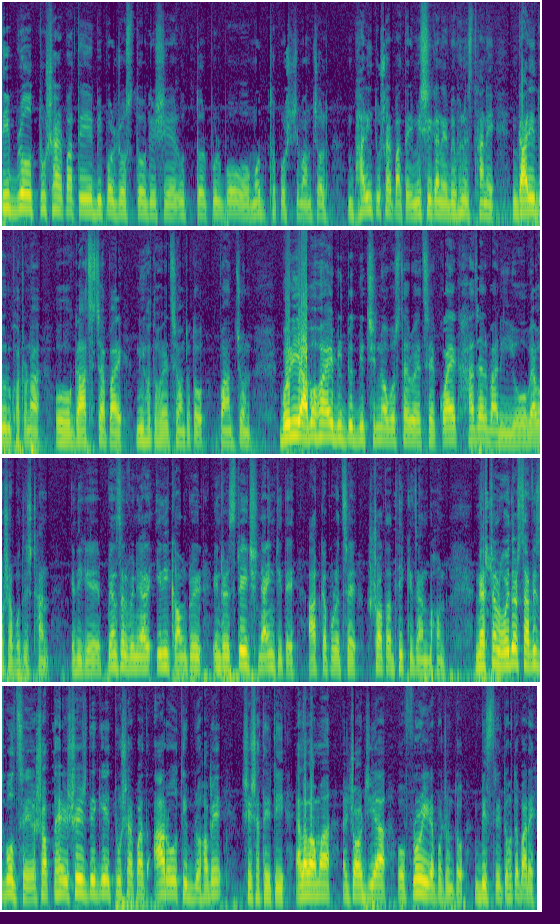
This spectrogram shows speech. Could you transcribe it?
তীব্র তুষারপাতে বিপর্যস্ত দেশের উত্তর, পূর্ব ও মধ্য পশ্চিমাঞ্চল। ভারী তুষারপাতে মিশিগানের বিভিন্ন স্থানে গাড়ি দুর্ঘটনা ও গাছ চাপায় নিহত হয়েছে অন্তত পাঁচজন। বৈরী আবহাওয়ায় বিদ্যুৎ বিচ্ছিন্ন অবস্থায় রয়েছে কয়েক হাজার বাড়ি ও ব্যবসা প্রতিষ্ঠান। এদিকে পেনসিলভেনিয়ার ইরি কাউন্টির ইন্টারস্টেট নাইনটিতে আটকা পড়েছে শতাধিক যানবাহন। ন্যাশনাল ওয়েদার সার্ভিস বলছে, সপ্তাহের শেষ দিকে তুষারপাত আরও তীব্র হবে। সে সাথে এটি অ্যালাবামা জর্জিয়া ও ফ্লোরিডা পর্যন্ত বিস্তৃত হতে পারে।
